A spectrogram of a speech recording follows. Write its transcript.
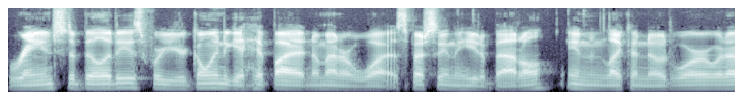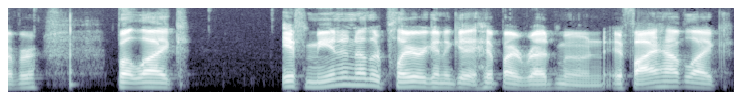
ranged abilities where you're going to get hit by it no matter what, especially in the heat of battle in like a node war or whatever. But like if me and another player are going to get hit by red moon, if I have like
